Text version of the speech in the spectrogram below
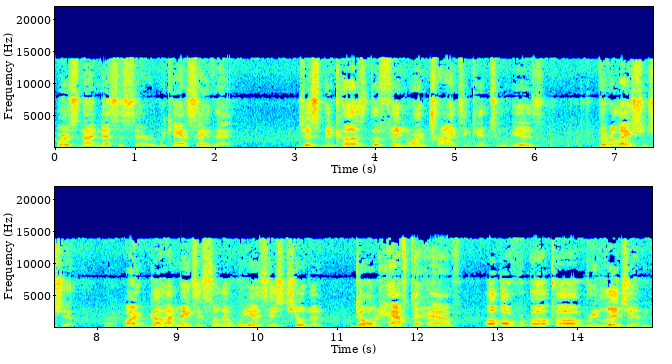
or it's not necessary. We can't say that. Just because the thing we're trying to get to is the relationship. Right. All right, God makes it so that we as His children don't have to have a, a, a, a religion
